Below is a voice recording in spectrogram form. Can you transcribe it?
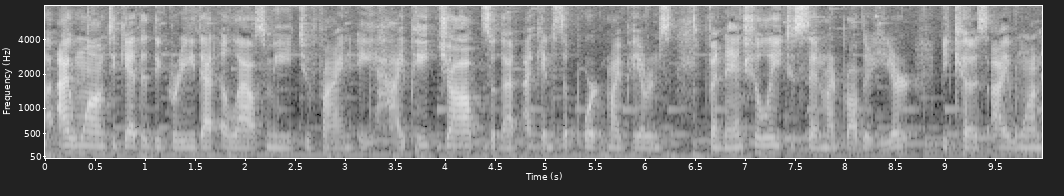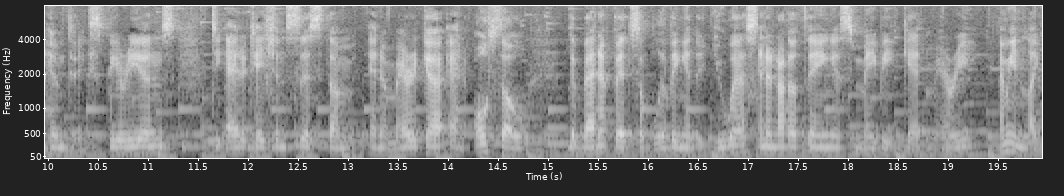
I want to get a degree that allows me to find a high paid job so that I can support my parents financially to send my brother here because I want him to experience the education system in America and also the benefits of living in the US and another thing is maybe get married. I mean like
